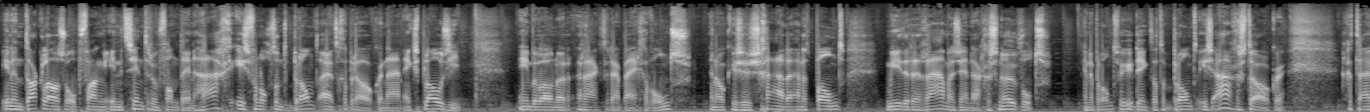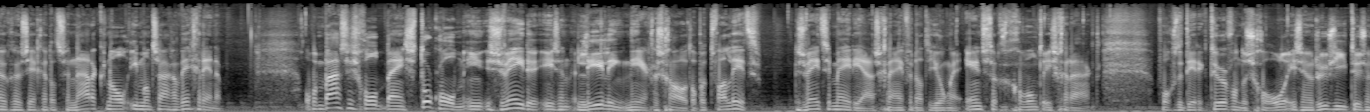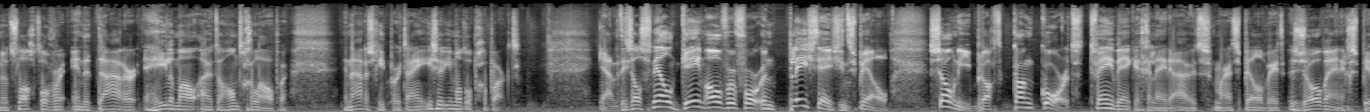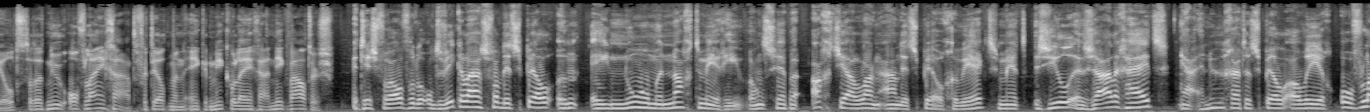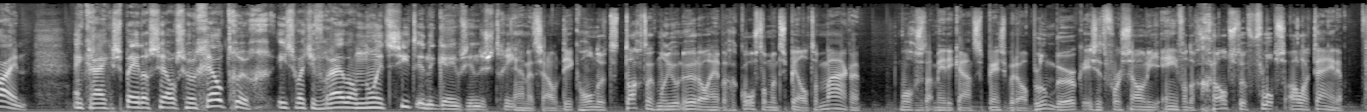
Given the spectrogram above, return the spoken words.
In een dakloze opvang in het centrum van Den Haag is vanochtend brand uitgebroken na een explosie. Een bewoner raakte daarbij gewond. En ook is er schade aan het pand. Meerdere ramen zijn daar gesneuveld. En de brandweer denkt dat de brand is aangestoken. Getuigen zeggen dat ze na de knal iemand zagen wegrennen. Op een basisschool bij Stockholm in Zweden is een leerling neergeschoten op het toilet. Zweedse media schrijven dat de jongen ernstig gewond is geraakt. Volgens de directeur van de school is een ruzie tussen het slachtoffer en de dader helemaal uit de hand gelopen. En na de schietpartij is er iemand opgepakt. Ja, het is al snel game over voor een Playstation-spel. Sony bracht Concord twee weken geleden uit. Maar het spel werd zo weinig gespeeld dat het nu offline gaat... vertelt mijn economiecollega Nick Wouters. Het is vooral voor de ontwikkelaars van dit spel een enorme nachtmerrie. Want ze hebben acht jaar lang aan dit spel gewerkt met ziel en zaligheid. Ja, en nu gaat het spel alweer offline. En krijgen spelers zelfs hun geld terug. Iets wat je vrijwel nooit ziet in de gamesindustrie. Ja, het zou dik 180 miljoen euro hebben gekost om het spel te maken. Volgens het Amerikaanse persbureau Bloomberg is het voor Sony een van de grootste flops aller tijden.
